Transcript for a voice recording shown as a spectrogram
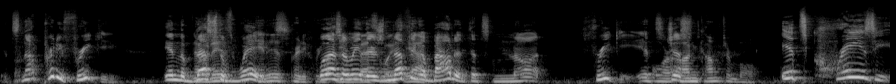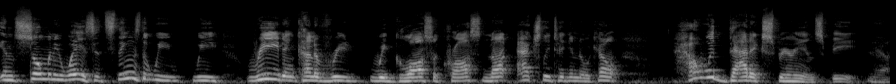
It's not pretty freaky in the best it is- of ways. it is pretty Well, that's what I mean. the There's ways, nothing yeah. about it that's not freaky. It's or just uncomfortable. it's crazy in so many ways. It's things that we we read and kind of read we gloss across, not actually take into account. How would that experience be? Yeah.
